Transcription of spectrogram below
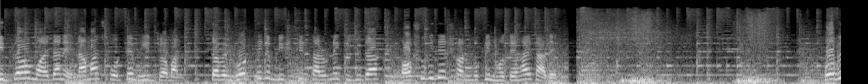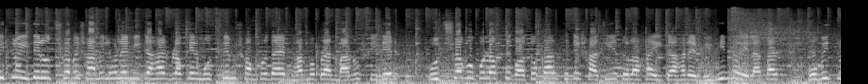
ঈদগাহ ময়দানে নামাজ পড়তে ভিড় জমান। তবে ভোর থেকে বৃষ্টির কারণে কিছুটা অসুবিধার সম্মুখীন হতে হয় তাদের। পবিত্র ঈদের উৎসবে সামিল হলেন ইটাহার ব্লকের মুসলিম সম্প্রদায়ের ধর্মপ্রাণ মানুষ। ঈদের উৎসব উপলক্ষে গতকাল থেকে সাজিয়ে তোলা হয় ইটাহারের বিভিন্ন এলাকার পবিত্র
